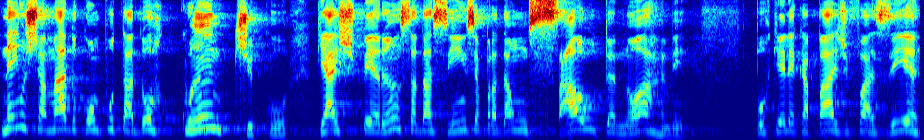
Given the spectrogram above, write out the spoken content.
nem o chamado computador quântico, que é a esperança da ciência para dar um salto enorme, porque ele é capaz de fazer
